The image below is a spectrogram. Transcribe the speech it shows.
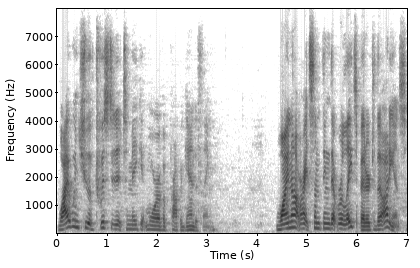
Why wouldn't you have twisted it to make it more of a propaganda thing? why not write something that relates better to the audience?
